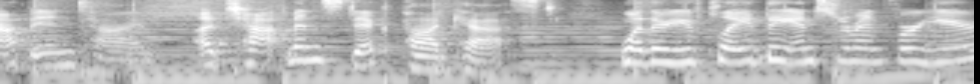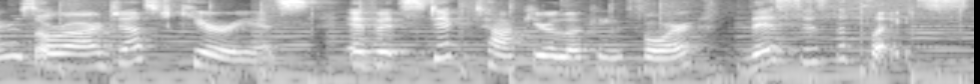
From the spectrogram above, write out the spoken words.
Tap In Time, a Chapman Stick podcast. Whether you've played the instrument for years or are just curious, if it's stick talk you're looking for, this is the place.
